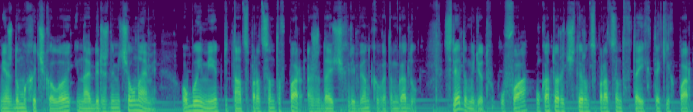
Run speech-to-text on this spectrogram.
между Махачкалой и набережными Челнами – Оба имеют 15% пар, ожидающих ребенка в этом году. Следом идет Уфа, у которой 14% таких, таких пар,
